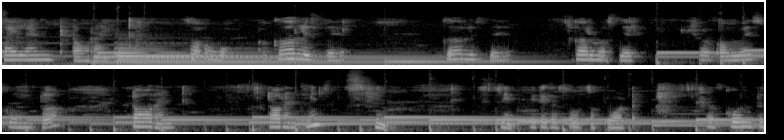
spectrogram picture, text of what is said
silent torrent. So a, a girl is there, girl is there, girl was there. She was always going to a torrent. Torrent means stream. Stream. It is a source of water. She was going to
